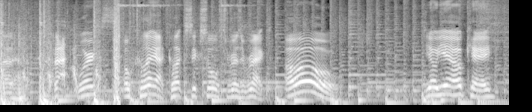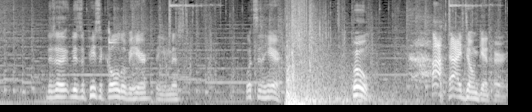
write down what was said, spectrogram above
That, that works. Oh, collect, collect six souls to resurrect. Oh! Yo, yeah, okay. There's a there's a piece of gold over here that you missed. What's in here? Boom. I don't get hurt.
